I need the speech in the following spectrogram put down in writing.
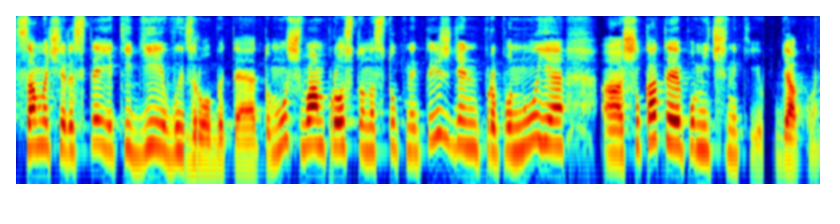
саме через те, які дії ви зробите. Тому ж вам просто наступний тиждень пропонує шукати помічників. Дякую.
